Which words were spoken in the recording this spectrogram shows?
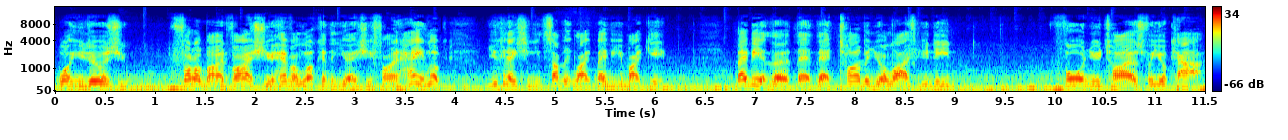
what you do is you follow my advice, you have a look, and then you actually find, hey, look, you can actually get something like maybe you might get, maybe at the, that, that time in your life you need four new tires for your car.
